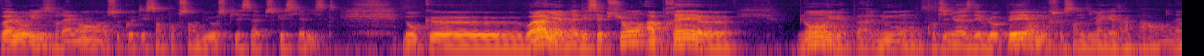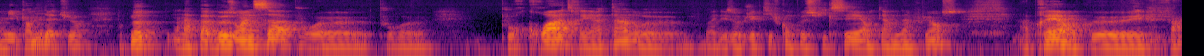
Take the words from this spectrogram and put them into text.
valorise vraiment ce côté 100% bio spécialiste. Donc voilà, il y a de la déception. Après, non, il y a pas. Nous, on continue à se développer, on ouvre 70 magasins par an, on a 1000 candidatures. Donc on n'a pas besoin de ça pour, euh, pour, euh, pour croître et atteindre euh, bah, des objectifs qu'on peut se fixer en termes d'influence. Après, enfin,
